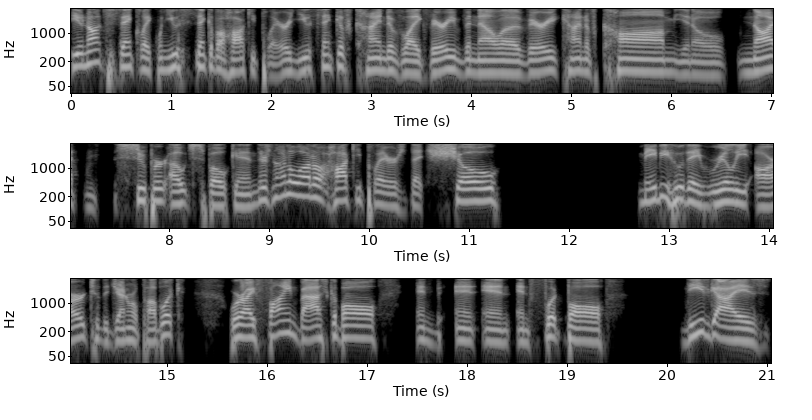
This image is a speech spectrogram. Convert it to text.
you not think like when you think of a hockey player, you think of kind of like very vanilla, very kind of calm, you know, not super outspoken. There's not a lot of hockey players that show maybe who they really are to the general public. Where I find basketball and and and and football, these guys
